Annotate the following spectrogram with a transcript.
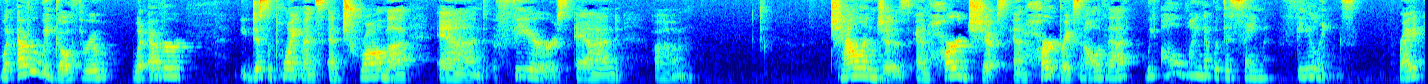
whatever we go through, whatever disappointments and trauma and fears and um, challenges and hardships and heartbreaks and all of that, we all wind up with the same feelings, right?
